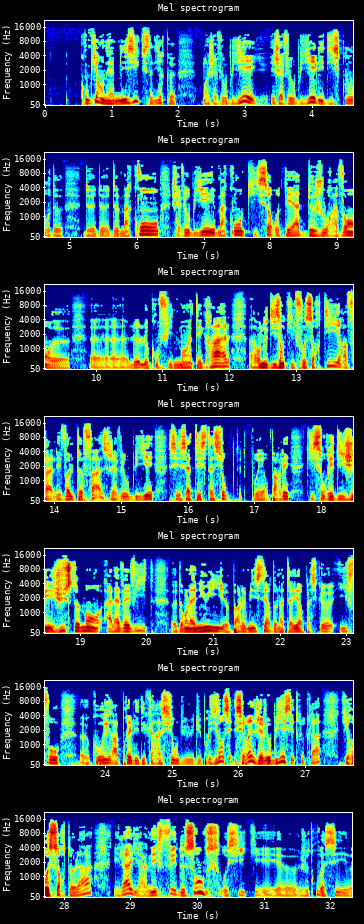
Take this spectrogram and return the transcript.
combien on est amnésique, c'est-à-dire que moi j'avais oublié, j'avais oublié les discours de, de, de- Macron, j'avais oublié Macron qui sort au théâtre deux jours avant euh, euh, le, confinement intégral, euh, en nous disant qu'il faut sortir, enfin les volte-face, j'avais oublié ces attestations, peut-être que vous pourrez en parler, qui sont rédigées justement à la va-vite dans la nuit par le ministère de l'Intérieur parce qu'il faut courir après les déclarations du, président. C'est vrai que j'avais oublié ces trucs-là qui ressortent là, et là il y a un effet de sens aussi qui est, je trouve, assez,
